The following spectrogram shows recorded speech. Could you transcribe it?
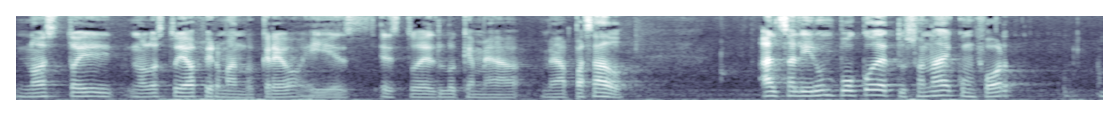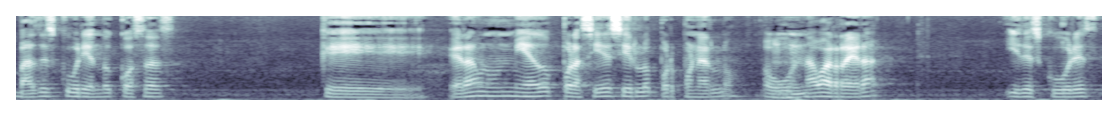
no estoy, no lo estoy afirmando, creo, y es, esto es lo que me ha, me ha pasado. Al salir un poco de tu zona de confort, vas descubriendo cosas que eran un miedo, por así decirlo, por ponerlo, o una barrera, y descubres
